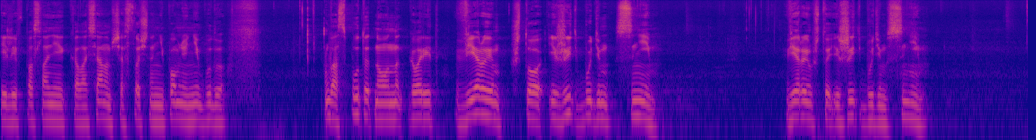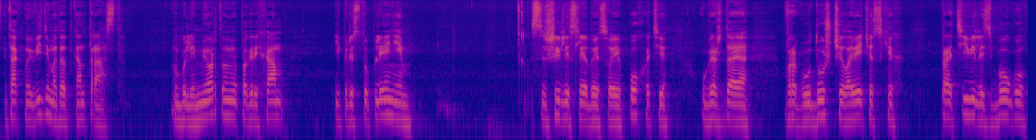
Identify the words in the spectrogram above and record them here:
или в послании к колоссянам, сейчас точно не помню, не буду вас путать, но он говорит, веруем, что и жить будем с Ним. Веруем, что и жить будем с Ним. Итак, мы видим этот контраст. Мы были мертвыми по грехам и преступлениям, жили, следуя своей похоти, угождая врагу душ человеческих, противились Богу.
